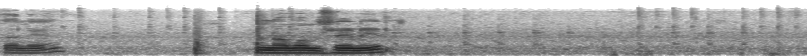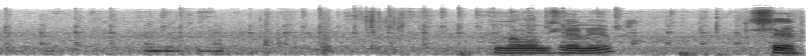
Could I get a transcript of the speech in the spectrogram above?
তাহলে নবম শ্রেণির নবম শ্রেণির সেট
